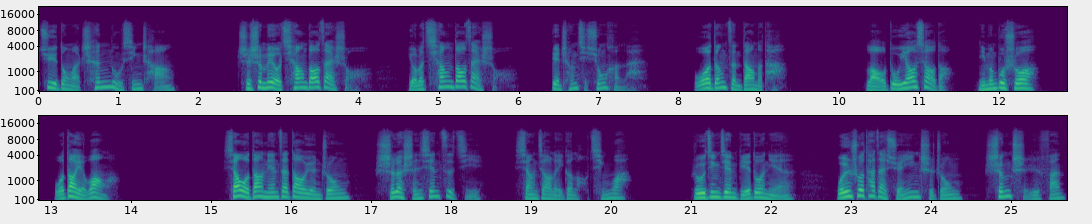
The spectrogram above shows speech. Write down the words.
俱动了嗔怒心肠，只是没有枪刀在手。有了枪刀在手，便逞起凶狠来。我等怎当的他？老杜妖笑道：“你们不说，我倒也忘了。”想我当年在道院中识了神仙自己，相交了一个老青蛙。如今间别多年，闻说他在玄阴池中生齿日翻，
